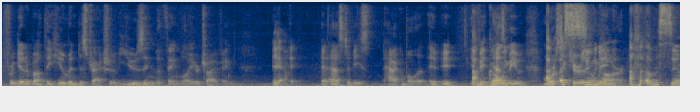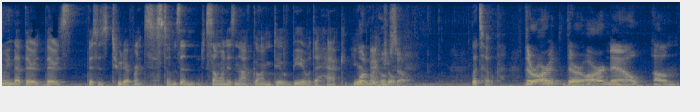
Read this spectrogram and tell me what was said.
forget about the human distraction of using the thing while you're driving. It, Yeah. It, it has to be hackable. It, it, it if I'm it has going- to be more I'm secure assuming, than the car. I'm, I'm assuming that there there's this is two different systems and someone is not going to be able to hack your One would actual. hope so. Let's hope. There are there are now um,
